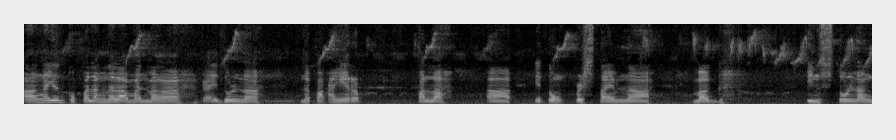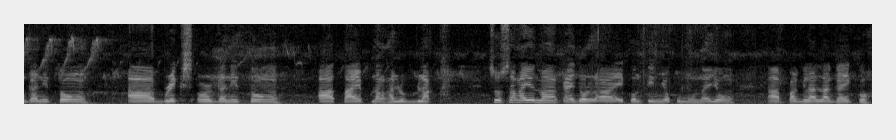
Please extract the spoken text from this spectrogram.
Ah, ngayon ko palang nalaman mga ka-idol na napakahirap pala ah, itong first time na mag-install ng ganitong ah, bricks or ganitong ah, type ng hollow block. So sa ngayon mga ka-idol, ah, i-continue ko muna yung ah, paglalagay ko.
